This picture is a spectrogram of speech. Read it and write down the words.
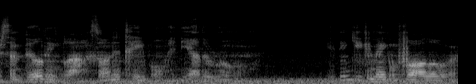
There's some building blocks on the table in the other room. You think you can make them fall over?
